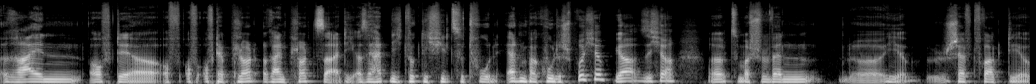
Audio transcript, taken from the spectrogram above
äh, rein auf der, auf, auf, auf der Plot, rein plotseitig. Also er hat nicht wirklich viel zu tun. Er hat ein paar coole Sprüche, ja, sicher. Äh, zum Beispiel, wenn äh, hier, Chef fragt dir,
